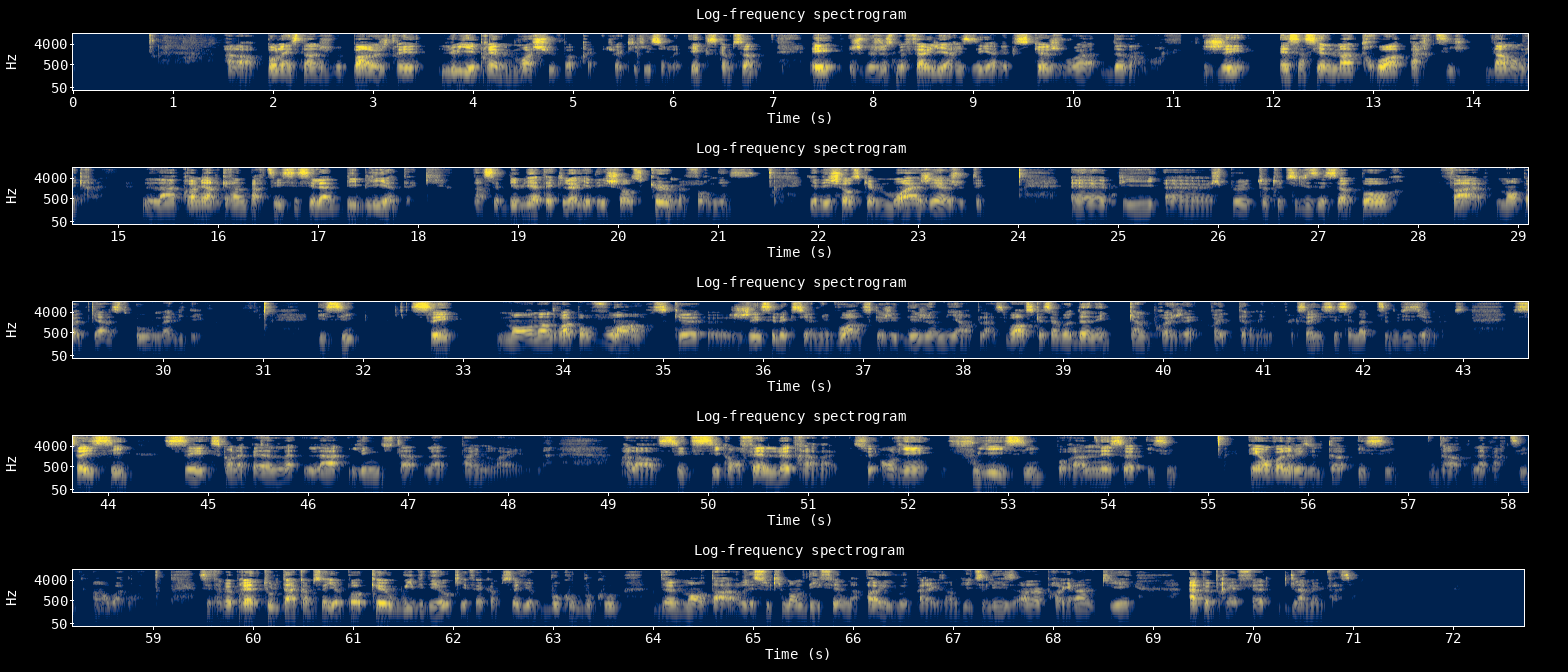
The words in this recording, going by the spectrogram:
Alors, pour l'instant, je ne veux pas enregistrer. Lui est prêt, mais moi, je ne suis pas prêt. Je vais cliquer sur le X comme ça et je vais juste me familiariser avec ce que je vois devant moi. J'ai essentiellement trois parties dans mon écran. La première grande partie ici, c'est la bibliothèque. Dans cette bibliothèque-là, il y a des choses qu'eux me fournissent. Il y a des choses que moi, j'ai ajoutées. Euh, puis, euh, je peux tout utiliser ça pour faire mon podcast ou ma vidéo. Ici, c'est mon endroit pour voir ce que euh, j'ai sélectionné, voir ce que j'ai déjà mis en place, voir ce que ça va donner quand le projet va être terminé. Fait ça ici, c'est ma petite visionneuse. Ça ici, c'est ce qu'on appelle la ligne du temps, la timeline. Alors, c'est ici qu'on fait le travail. On vient fouiller ici pour amener ça ici et on voit le résultat ici dans la partie en haut à droite. C'est à peu près tout le temps comme ça. Il n'y a pas que WeVideo qui est fait comme ça. Il y a beaucoup, beaucoup de monteurs. Les, ceux qui montent des films à Hollywood, par exemple, utilisent un programme qui est à peu près fait de la même façon.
